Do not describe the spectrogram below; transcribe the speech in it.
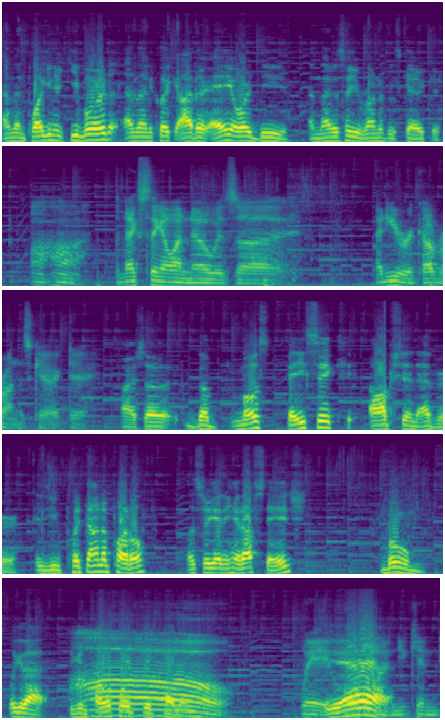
and then plug in your keyboard and then click either A or D. And that is how you run with this character. Uh-huh. The next thing I want to know is, uh, how do you recover on this character? Alright, so the most basic option ever is you put down a puddle, unless you're getting hit off stage. Boom. Look at that. You can teleport to a puddle. Oh! Wait, Yeah. hold on, you can...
